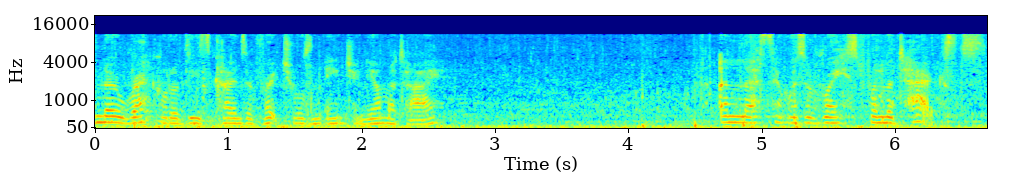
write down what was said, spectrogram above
There's no record of these kinds of rituals in ancient Yamatai. Unless it was erased from the texts.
